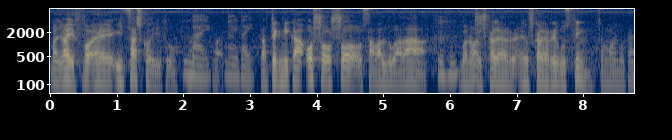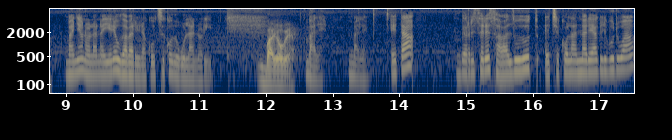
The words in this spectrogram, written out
baina bai, fo- e, hitz asko ditu. bai, bai, bai. Eta teknika oso oso zabaldua da, Mhm. bueno, Euskal, Her Euskal Herri guztin, zengo genuke. Baina nola nahi ere udaberrirako utziko dugu lan hori. Bai, hobe. Bale, bale. Eta berriz ere zabaldu dut etxeko landareak liburua,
